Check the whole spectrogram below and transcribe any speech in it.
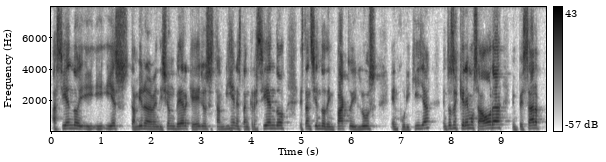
haciendo y, es también una bendición ver que ellos están bien, están creciendo, están siendo de impacto y luz en Juriquilla. Entonces queremos ahora empezar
